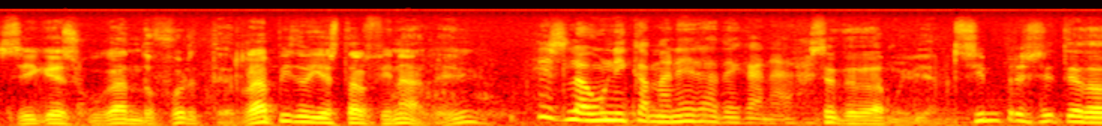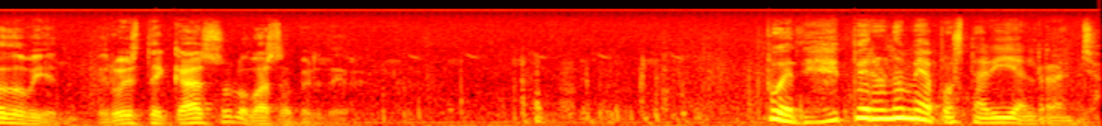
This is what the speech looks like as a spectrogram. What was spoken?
Sigues jugando fuerte, rápido y hasta el final, ¿eh? Es la única manera de ganar. Se te da muy bien. Siempre se te ha dado bien, pero este caso lo vas a perder. Puede, pero no me apostaría el rancho.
